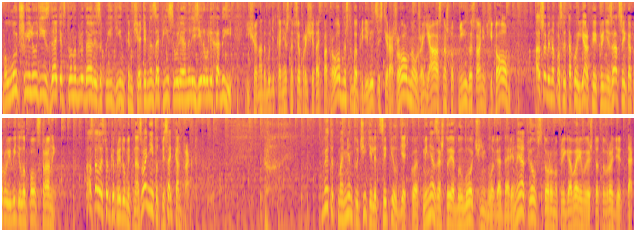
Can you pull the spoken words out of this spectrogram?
Мол, лучшие люди издательства наблюдали за поединком, тщательно записывали и анализировали ходы. Еще надо будет, конечно, все просчитать подробно, чтобы определиться с тиражом, но уже ясно, что книга станет хитом. Особенно после такой яркой экранизации, которую видела полстраны. Осталось только придумать название и подписать контракт. В этот момент учитель отцепил дядьку от меня, за что я был очень благодарен, и отвел в сторону, приговаривая что-то вроде «Так,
